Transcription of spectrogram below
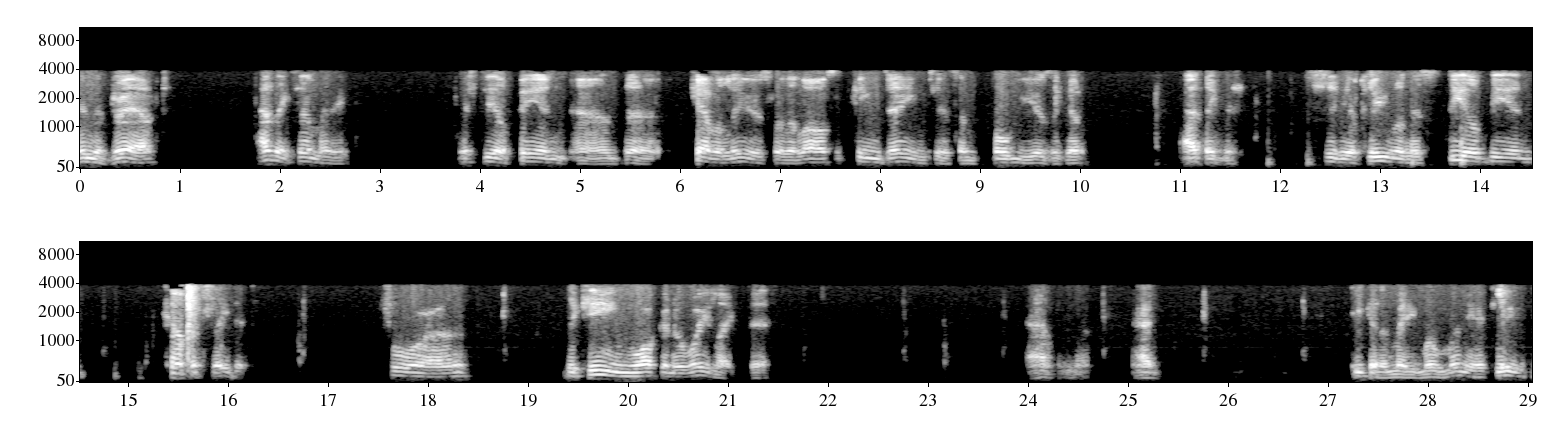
in the draft. I think somebody is still paying uh, the Cavaliers for the loss of King James here some four years ago. I think the city of Cleveland is still being compensated for uh, the king walking away like that. I don't know. I, he could have made more money at Cleveland.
